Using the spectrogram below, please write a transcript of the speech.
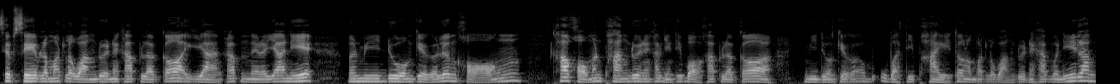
เซฟเซฟระมัดระวังด้วยนะครับ แล้วก็อีกอย่างครับในระยะนี้ มันมีดวงเกี่ยวกับเรื่องของข้าวของมันพังด้วยนะครับ อย่างที่บอกครับ แล้วก็มีดวงเกี่ยวกับอุบัติภัยต้องระมัดระวังด้วยนะครับ วันนี้ร่าง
